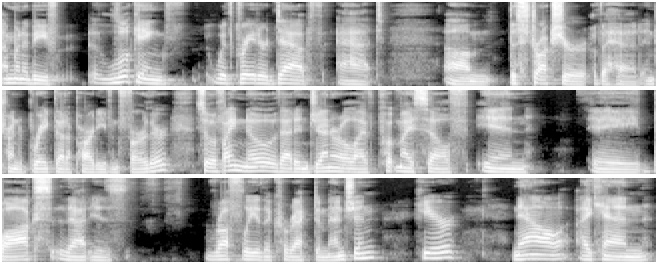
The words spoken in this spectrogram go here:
I'm going to be looking with greater depth at um, the structure of the head and trying to break that apart even further. So if I know that in general I've put myself in a box that is roughly the correct dimension here, now I can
